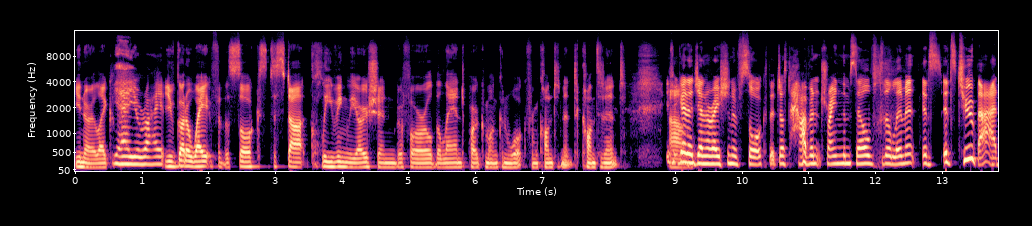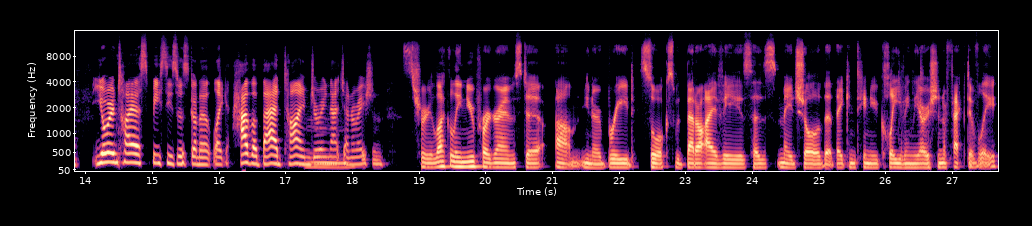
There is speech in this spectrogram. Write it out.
You know, like Yeah, you're right. you've got to wait for the Sawks to start cleaving the ocean before all the land Pokemon can walk from continent to continent. If you get a Um, generation of Sawk that just haven't trained themselves to the limit, it's it's too bad. Your entire species is gonna like have a bad time during that Mm. generation. It's true. Luckily, new programs to, um, you know, breed Sawks with better IVs has made sure that they continue cleaving the ocean effectively.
